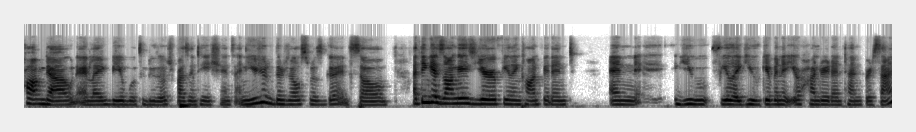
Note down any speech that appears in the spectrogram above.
calm down and like be able to do those presentations and usually the results was good so i think as long as you're feeling confident and you feel like you've given it your 110%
